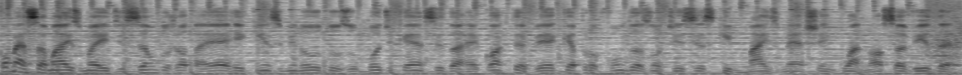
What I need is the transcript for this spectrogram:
Começa mais uma edição do JR 15 Minutos, o podcast da Record TV que aprofunda as notícias que mais mexem com a nossa vida.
